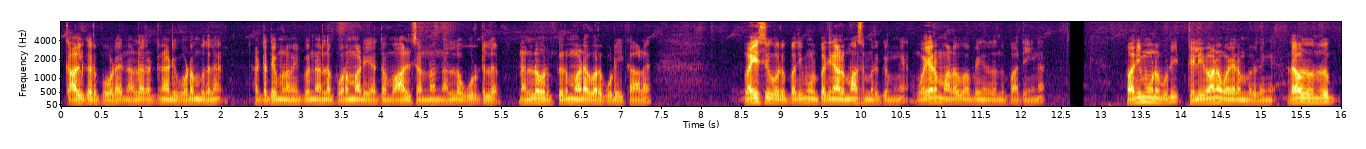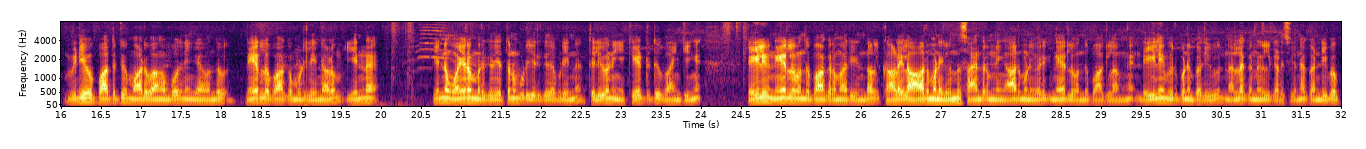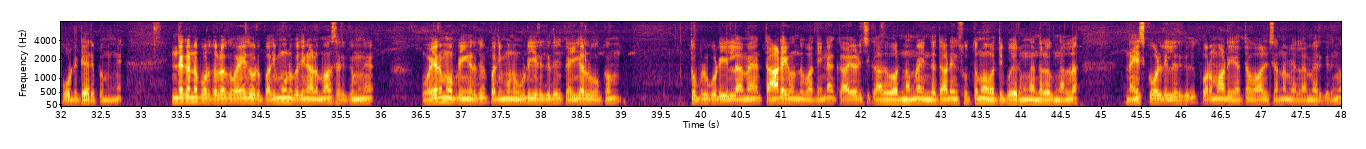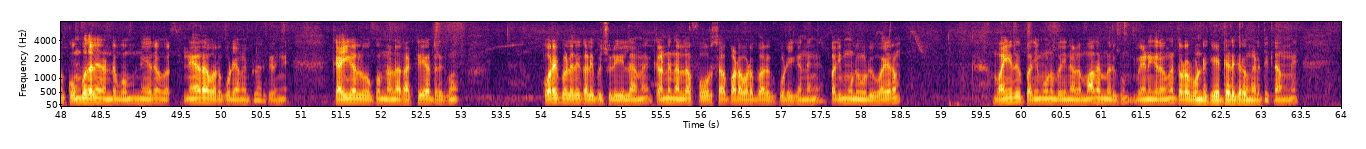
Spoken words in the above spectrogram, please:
கால் கருப்போட நல்ல ரெட்டநாடி உடம்புதில் ரெட்டத்தை அமைப்பு நல்ல புறமாடி ஏற்றம் வால் சன்னம் நல்ல உருட்டில் நல்ல ஒரு பெருமாடாக வரக்கூடிய காலை. வயசு ஒரு பதிமூணு பதினாலு மாதம் இருக்குங்க. உயரம் அளவு அப்படிங்கிறது வந்து பார்த்தீங்கன்னா பதிமூணு புடி தெளிவான உயரம் வருதுங்க. அதாவது வந்து வீடியோவை பார்த்துட்டு மாடு வாங்கும்போது நீங்கள் வந்து நேரில் பார்க்க முடியலனாலும் என்ன என்ன உயரம் இருக்குது எத்தனை புடி இருக்குது அப்படின்னு தெளிவாக நீங்கள் கேட்டுட்டு வாங்கிக்கிங்க. டெய்லியும் நேரில் வந்து பார்க்குற மாதிரி இருந்தால் காலையில் ஆறு மணிலேருந்து சாயந்தரம் நீங்கள் ஆறு மணி வரைக்கும் நேரில் வந்து பார்க்கலாமுங்க டெய்லியும் விற்பனை பதிவு நல்ல கண்ணுகள் கிடச்சிதுன்னா கண்டிப்பாக போட்டுகிட்டே இருப்போமுங்க. இந்த கண்ணை பொறுத்தளவுக்கு வயது ஒரு பதிமூணு பதினாலு மாதம் இருக்குங்க உயரம் அப்படிங்கிறது பதிமூணு உடி இருக்குது. கைகால் ஊக்கம் தொப்புள் கொடி இல்லாமல் தாடை வந்து பார்த்திங்கன்னா காயடிச்சு காது வரணும்னா இந்த தாடையும் சுத்தமாக வற்றி போயிருமுங்க. அந்தளவுக்கு நல்ல நைஸ் குவாலிட்டியில் இருக்குது. புறமாடு ஏற்ற வால் சன்னம் எல்லாமே இருக்குதுங்க. கொம்புதலே ரெண்டு கொம்பு நேராக நேராக வரக்கூடிய அமைப்பில் இருக்குதுங்க. கைகள் ஊக்கம் நல்லா ரக்கையாட்டு இருக்கும். குறைப்பழுது கழிப்பு சுழி இல்லாமல் கண்ணு நல்லா ஃபோர்ஸாக படபடப்பாக இருக்கக்கூடிய கண்ணுங்க. பதிமூணு கோடி உயரம் வயது பதிமூணு பதினாலு மாதம் இருக்கும். வேணுங்கிறவங்க தொடர்பு கொண்டு கேட்டு எடுக்கிறவங்க எடுத்துக்கலாமுங்க.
